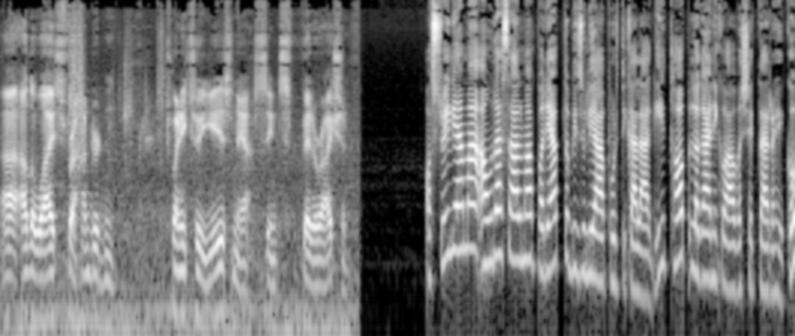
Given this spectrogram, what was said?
uh, other ways for 122 years now since Federation. अस्ट्रेलियामा आउँदा सालमा पर्याप्त बिजुली आपूर्तिका लागि थप लगानीको आवश्यकता रहेको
